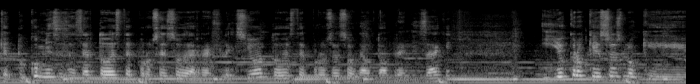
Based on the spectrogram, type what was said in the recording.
que tú comiences a hacer todo este proceso de reflexión, todo este proceso de autoaprendizaje. Y yo creo que eso es lo que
